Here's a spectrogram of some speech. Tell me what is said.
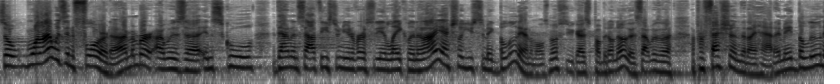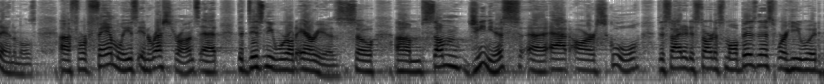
So when I was in Florida, I remember I was uh, in school down in Southeastern University in Lakeland, and I actually used to make balloon animals. Most of you guys probably don't know this. That was a, a profession that I had. I made balloon animals uh, for families in restaurants at the Disney World areas. So, um, some genius uh, at our school decided to start a small business where he would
